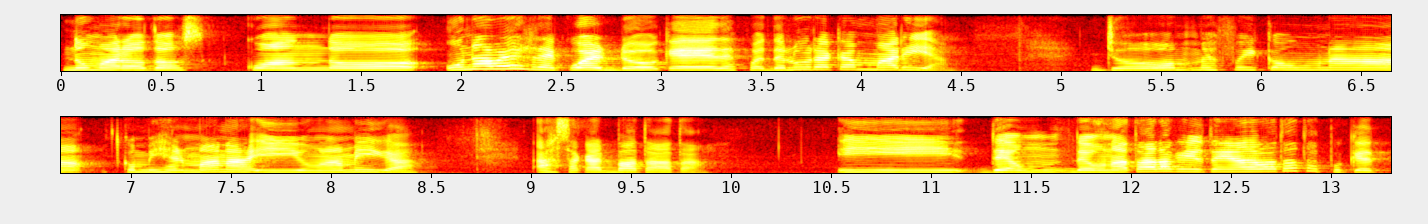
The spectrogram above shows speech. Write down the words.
Número dos, cuando una vez recuerdo que después del huracán María, yo me fui con una, con mis hermanas y una amiga a sacar batata. Y de, un, de una tala que yo tenía de batatas, porque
